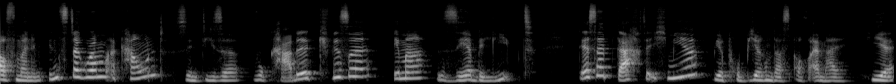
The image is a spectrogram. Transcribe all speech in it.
Auf meinem Instagram-Account sind diese Vokabelquizze immer sehr beliebt. Deshalb dachte ich mir, wir probieren das auch einmal hier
